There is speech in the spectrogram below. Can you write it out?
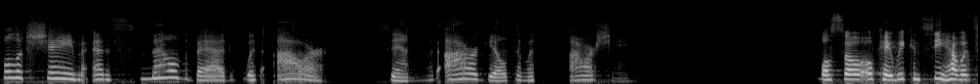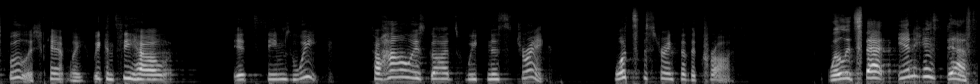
full of shame and smelled bad with our sin, with our guilt, and with our shame. Well, so, okay, we can see how it's foolish, can't we? We can see how it seems weak. So, how is God's weakness strength? What's the strength of the cross? Well, it's that in his death,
